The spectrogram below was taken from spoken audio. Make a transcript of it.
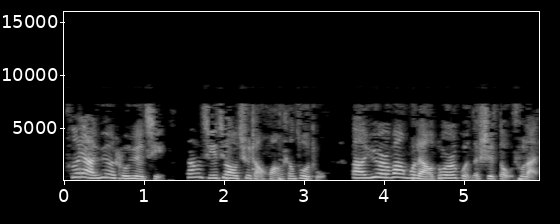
何雅越说越气。当即就要去找皇上做主，把玉儿忘不了多尔衮的事抖出来。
